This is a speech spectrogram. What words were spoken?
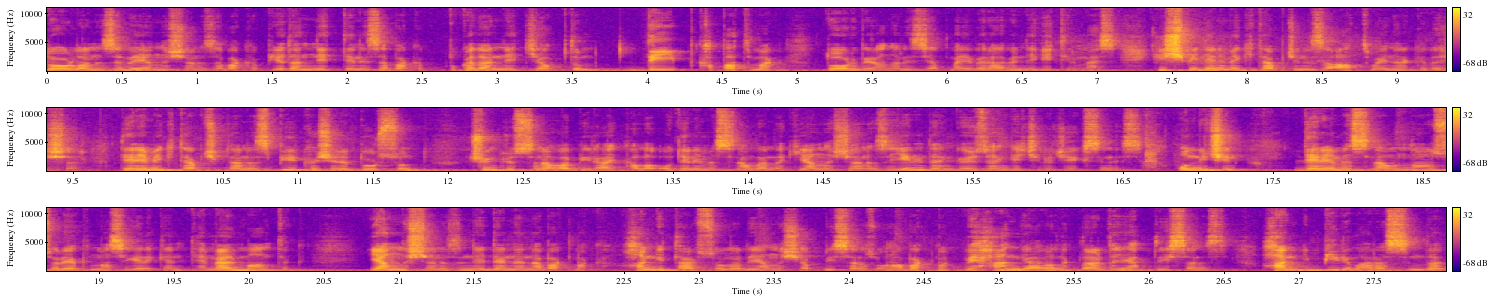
doğrularınıza ve yanlışlarınıza bakıp ya da netlerinize bakıp bu kadar net yaptım deyip kapatmak doğru bir analiz yapmayı beraberinde getirmez. Hiçbir deneme kitapçığınızı atmayın arkadaşlar. Deneme kitapçıklarınız bir köşede dursun. Çünkü sınava bir ay kala o deneme sınavlarındaki yanlışlarınızı yeniden gözden geçireceksiniz. Onun için deneme sınavından sonra yapılması gereken temel mantık yanlışlarınızın nedenlerine bakmak, hangi tarz sorularda yanlış yaptıysanız ona bakmak ve hangi aralıklarda yaptıysanız, hangi birim arasında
